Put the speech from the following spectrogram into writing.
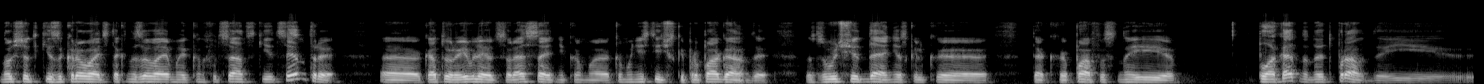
но все-таки закрывать так называемые конфуцианские центры, э, которые являются рассадником коммунистической пропаганды. Звучит, да, несколько так пафосно и плакатно, но это правда. И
